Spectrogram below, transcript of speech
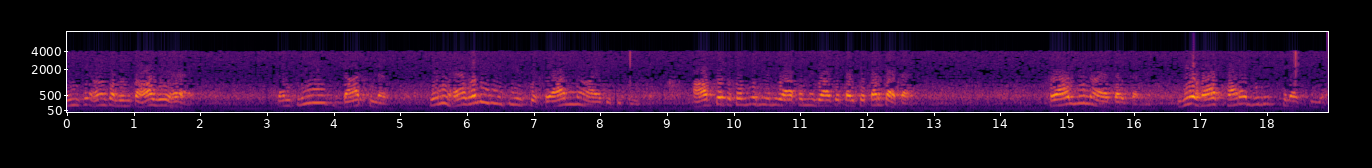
ان کے ہاں کا منتہا یہ ہے کمپلیٹ ڈارکنیس یعنی ہے وہ بھی چیز کے خیال نہ آئے کسی چیز کا. آپ کے تصور میں بھی آسن میں جا کے کر کے ترک آتا ہے۔ خیال بھی نہ آئے ترک کرنے یہ ہے سارا بری سلیکٹ کیا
